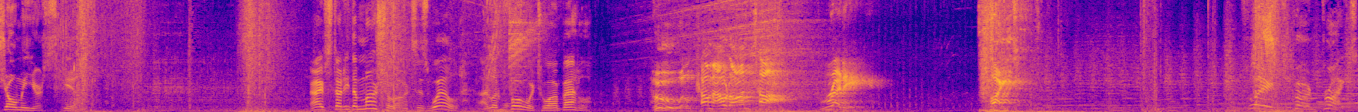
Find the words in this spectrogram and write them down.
Show me your skills. I've studied the martial arts as well. I look forward to our battle. Who will come out on top? Ready. Fight! Flames burn bright!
